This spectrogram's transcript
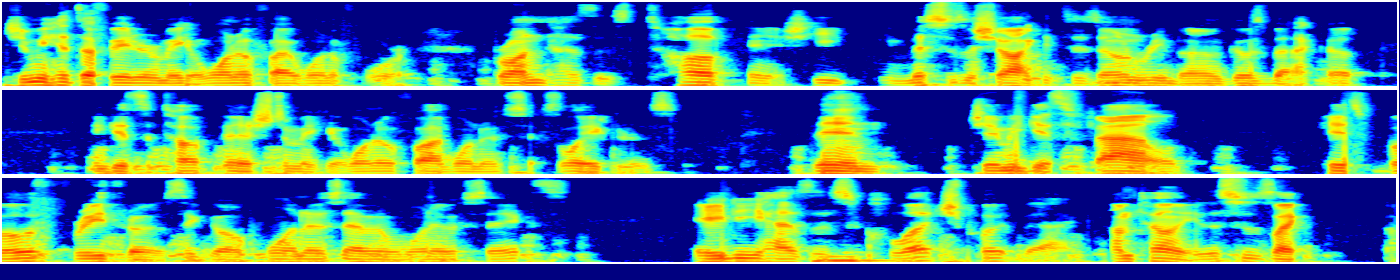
Jimmy hits a fader to make it 105 104. Bron has this tough finish. He, he misses a shot, gets his own rebound, goes back up, and gets a tough finish to make it 105 106 Lakers. Then Jimmy gets fouled, hits both free throws to go up 107 106. AD has this clutch putback. I'm telling you, this is like a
